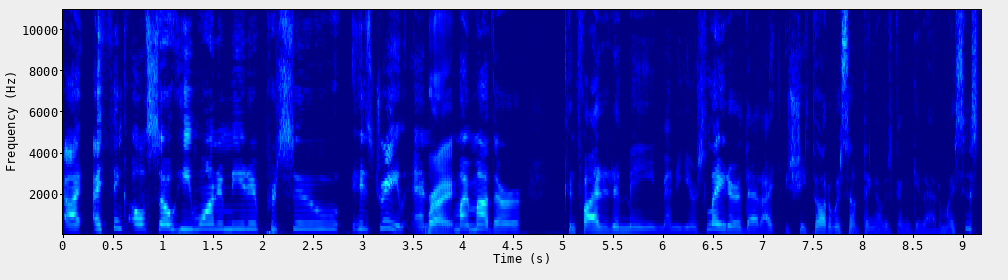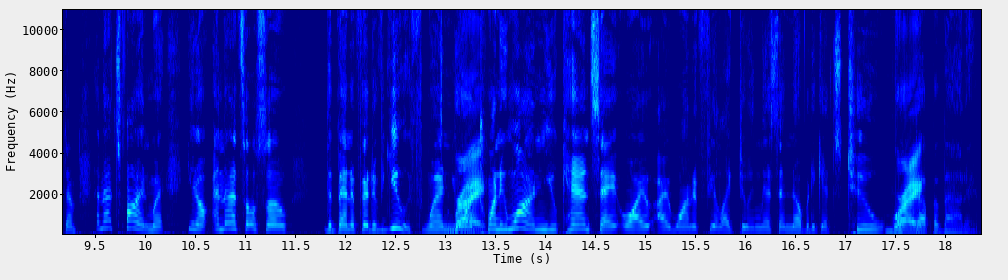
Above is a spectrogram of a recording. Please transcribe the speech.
I, I think also he wanted me to pursue his dream. And Right. my mother confided in me many years later that I she thought it was something I was going to get out of my system. And that's fine. When, you know, and that's also the benefit of youth. When you're Right. 21, you can say, oh, I, I want to feel like doing this, and nobody gets too worked Right. up about it.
